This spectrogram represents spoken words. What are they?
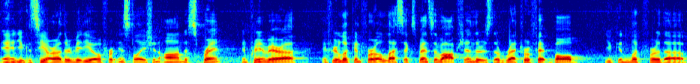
And you can see our other video for installation on the Sprint in Primavera. If you're looking for a less expensive option, there's the retrofit bulb. You can look for the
